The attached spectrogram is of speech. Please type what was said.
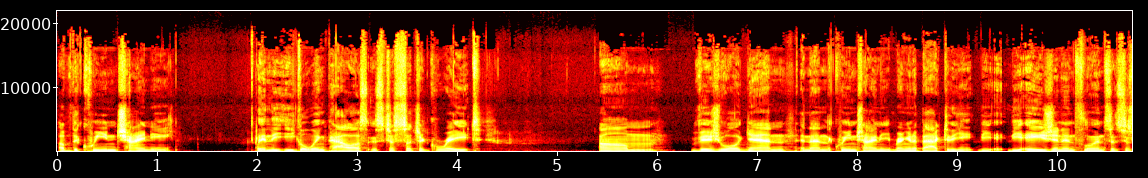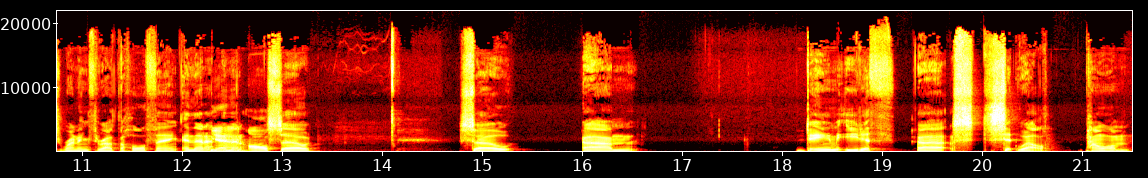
of the Queen Chinese. And the Eagle Wing Palace is just such a great um, visual again. And then the Queen Chinese bringing it back to the, the the Asian influence that's just running throughout the whole thing. And then Yeah. and then also, so um, Dame Edith uh, Sitwell poem.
